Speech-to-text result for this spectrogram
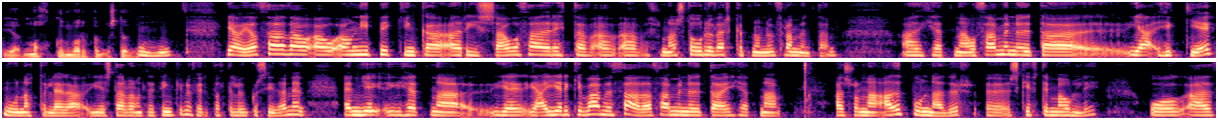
já, nokkuð mörgum stöðum. Mm -hmm. Já, já, það á, á, á ný bygginga að rýsa og það er eitt af, af, af stóru verkefnunum framundan að hérna og það munu þetta, já, hygg ég nú náttúrulega, ég starfa náttúrulega í þinginu fyrir alltaf lungu síðan en, en ég, hérna, ég, já, ég er ekki vafið um það að það munu þetta, hérna, að svona aðbúnaður uh, skipti máli og að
